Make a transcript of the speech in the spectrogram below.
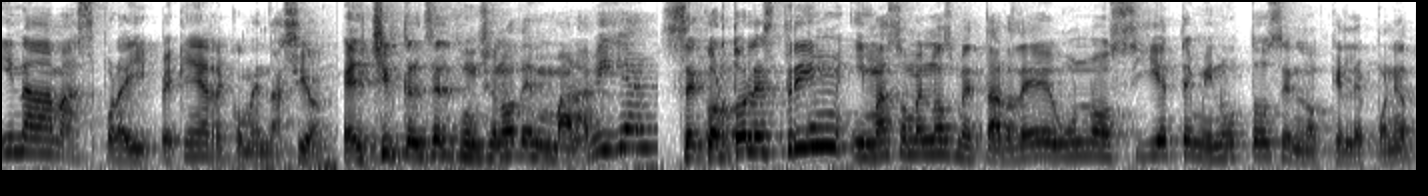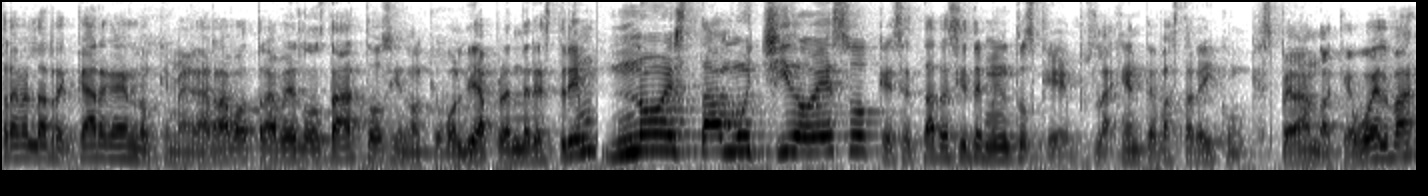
Y nada más, por ahí, pequeña recomendación. El chip Telcel funcionó de maravilla. Se cortó el stream y más o menos me tardé unos 7 minutos en lo que le ponía otra vez la recarga, en lo que me agarraba otra vez los datos y en lo que volví a prender stream. No está muy chido eso, que se tarde 7 minutos, que pues la gente va a estar ahí como esperando a que vuelva.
